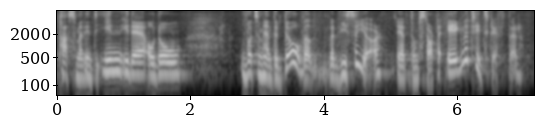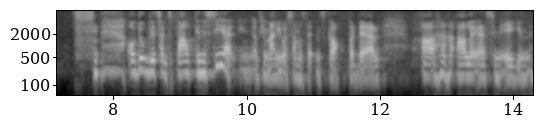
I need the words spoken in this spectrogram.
passar man inte in i det och då vad som händer då, vad, vad vissa gör, är att de startar egna tidskrifter. och då blir det en slags balkanisering av humaniora och samhällsvetenskaper där uh, alla är sin egen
